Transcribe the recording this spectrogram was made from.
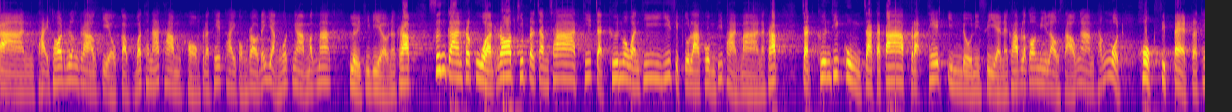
การถ่ายทอดเรื่องราวเกี่ยวกับวัฒนธรรมของประเทศไทยของเราได้อย่างงดงามมาก ๆ เลยทีเดียวนะครับ ซึ่งการประกวดรอบชุดประจำชาติที่จัดขึ้นเมื่อวันที่ 20 ตุลาคมที่ผ่านมานะครับ จัดขึ้นที่กรุงจาการ์ตาประเทศอินโดนีเซียนะครับ แล้วก็มีเหล่าสาวงามทั้งหมด 68 ประเท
